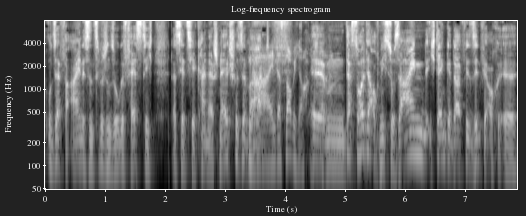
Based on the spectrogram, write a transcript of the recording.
Unser Verein ist inzwischen so gefestigt, dass jetzt hier keiner Schnellschüsse wagt. Nein, das glaube ich auch nicht. Ähm, das sollte auch nicht so sein. Ich denke, dafür sind wir auch äh,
